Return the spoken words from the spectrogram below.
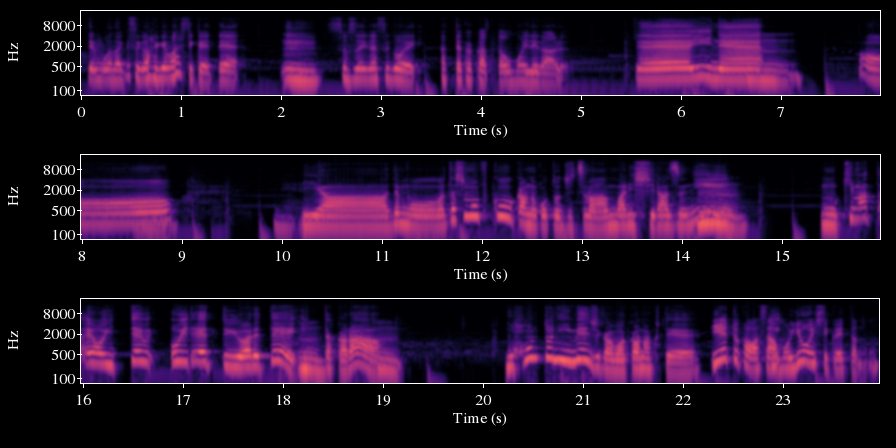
ってもうなんかすごい励ましてくれて。うん。そうそれがすごいあったかかった思い出がある。えー、いいうね、ん。あーね。いやーでも私も福岡のこと実はあんまり知らずに、うん。もう決まったよ行っておいでって言われて行ったから、うん。もう本当にイメージが湧かなくて。家とかはさいもう用意してくれたの、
